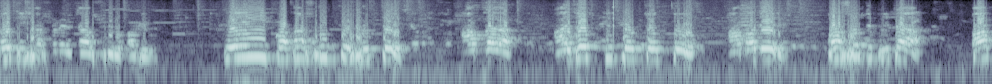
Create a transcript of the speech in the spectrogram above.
নদী শাসনের কাজ শুরু হবে। এই কথা শুনতে শুনতে আমরা আজ অব্দি পর্যন্ত আমাদের বসত ভিটা বাপ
